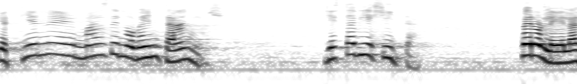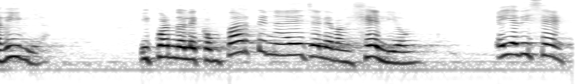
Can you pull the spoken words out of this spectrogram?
que tiene más de 90 años y está viejita, pero lee la Biblia. Y cuando le comparten a ella el Evangelio, ella dice,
